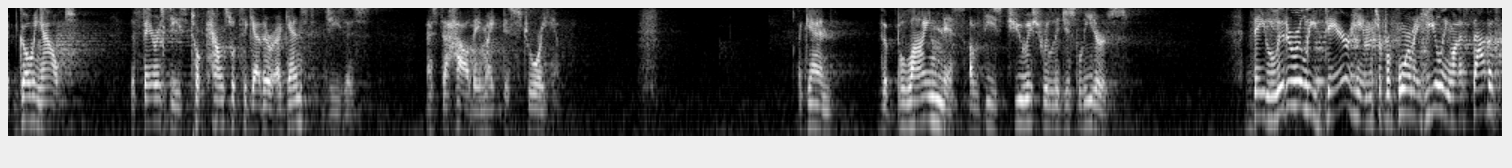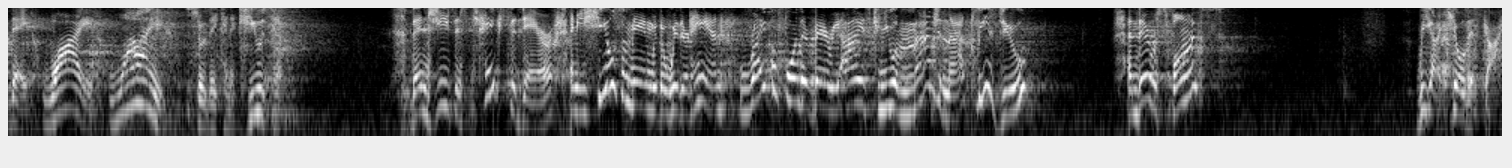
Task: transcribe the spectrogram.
But going out, the Pharisees took counsel together against Jesus as to how they might destroy him. Again, the blindness of these Jewish religious leaders. They literally dare him to perform a healing on a Sabbath day. Why? Why? So they can accuse him. Then Jesus takes the dare and he heals a man with a withered hand right before their very eyes. Can you imagine that? Please do. And their response we got to kill this guy.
